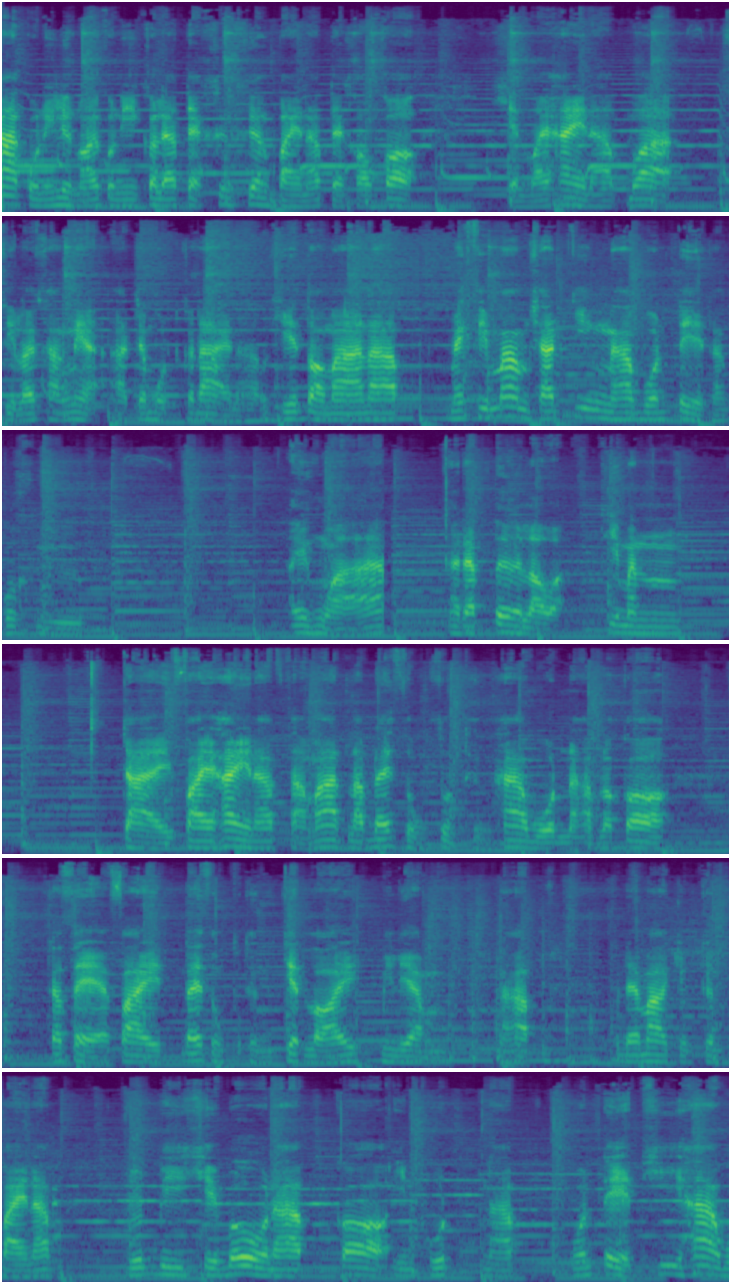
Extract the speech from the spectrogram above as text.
มากกว่านี้หรือน้อยกว่านี้ก็แล้วแต่เครื่องเครื่องไปนะครับ แต่เขาก็เขียนไว้ให้นะครับว่า 400 ครั้งเนี่ยอาจจะหมดก็ได้นะครับ โอเค ต่อมานะครับ maximum charging นะครับ voltage นะก็คือไอหัวอะแดปเตอร์เราอะที่มัน จ่ายไฟให้นะครับ สามารถรับได้สูงสุดถึง 5 โวลต์นะครับ แล้วก็กระแสไฟได้สูงสุดถึง 700 มิลลิแอมป์นะครับไม่ได้มากจนเกินไปนะครับ USB cable นะครับ ก็ input นะครับโวลเตจที่ 5 โว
